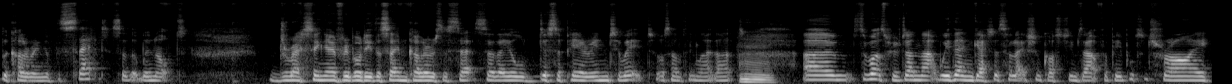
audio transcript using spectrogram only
the colouring of the set, so that we're not dressing everybody the same colour as the set, so they all disappear into it or something like that. Um, so once we've done that, we then get a selection of costumes out for people to try.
